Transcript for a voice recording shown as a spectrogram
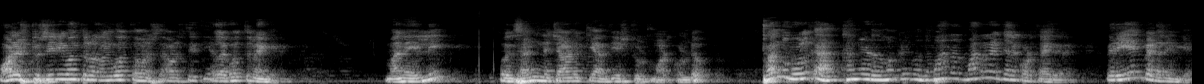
ಬಹಳಷ್ಟು ಸಿರಿವಂತರು, ನಂಗೆ ಗೊತ್ತು ಅವನ ಅವನ ಸ್ಥಿತಿ ಎಲ್ಲ ಗೊತ್ತು ನನಗೆ ಮನೆಯಲ್ಲಿ ಒಂದು ಸಣ್ಣ ಚಾಣಕ್ಯ ಅಂತ ಇನ್ಸ್ಟಿಟ್ಯೂಟ್ ಮಾಡಿಕೊಂಡು ಮೂಲಕ ಕನ್ನಡದ ಮಕ್ಕಳಿಗೆ ಒಂದು ಮನ, ಮನೋರಂಜನೆ ಕೊಡ್ತಾ ಇದ್ದಾರೆ. ಬೇರೆ ಏನು ಬೇಡ ನಿಮಗೆ?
